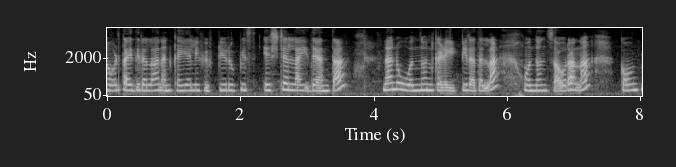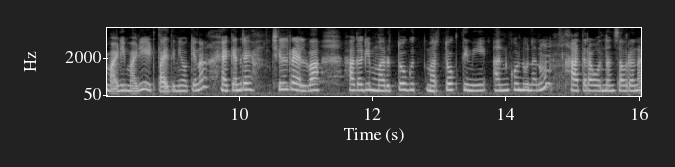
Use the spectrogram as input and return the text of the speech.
ನೋಡ್ತಾ ಇದ್ದೀರಲ್ಲ ನನ್ನ ಕೈಯಲ್ಲಿ ಫಿಫ್ಟಿ ರುಪೀಸ್ ಎಷ್ಟೆಲ್ಲ ಇದೆ ಅಂತ. ನಾನು ಒಂದೊಂದು ಕಡೆ ಇಟ್ಟಿರೋದಲ್ಲ, ಒಂದೊಂದು ಸಾವಿರನ ಕೌಂಟ್ ಮಾಡಿ ಮಾಡಿ ಇಡ್ತಾ ಇದ್ದೀನಿ ಓಕೆನಾ ಯಾಕೆಂದರೆ ಚಿಲ್ಲರೆ ಅಲ್ವಾ? ಹಾಗಾಗಿ ಮರ್ತೋಗು, ಮರ್ತೋಗ್ತೀನಿ ಅಂದ್ಕೊಂಡು ನಾನು ಆ ಥರ ಒಂದೊಂದು ಸಾವಿರನ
